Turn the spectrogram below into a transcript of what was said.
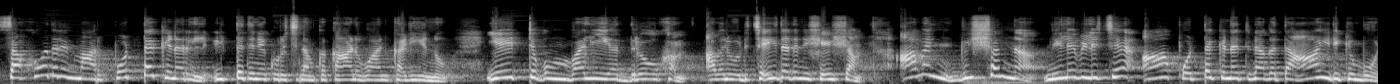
സഹോദരന്മാർ പൊട്ടക്കിണറിൽ ഇട്ടതിനെ കുറിച്ച് നമുക്ക് കാണുവാൻ കഴിയുന്നു. ഏറ്റവും വലിയ ദ്രോഹം അവനോട് ചെയ്തതിന് ശേഷം അവൻ വിഷന്ന് നിലവിളിച്ച് ആ പൊട്ടക്കിണറ്റിനകത്ത് ആയിരിക്കുമ്പോൾ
